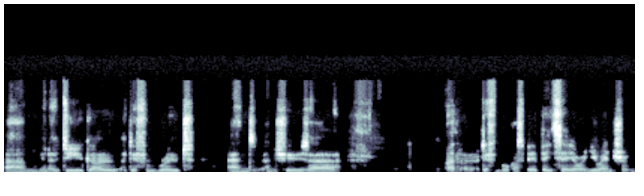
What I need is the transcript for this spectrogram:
um, you know, do you go a different route and and choose a, know, a different broadcast, be it BT or a new entrant,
